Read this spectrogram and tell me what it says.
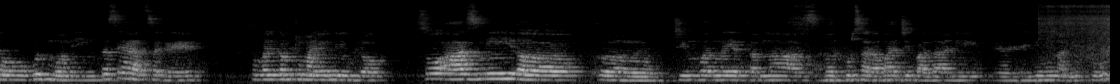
हॅलो गुड मॉर्निंग. कसे आहात सगळे? So welcome to my new blog so आज मी जिमवरनं येताना आज भरपूर सारा भाजीपाला आणि हे घेऊन आली फ्रूट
